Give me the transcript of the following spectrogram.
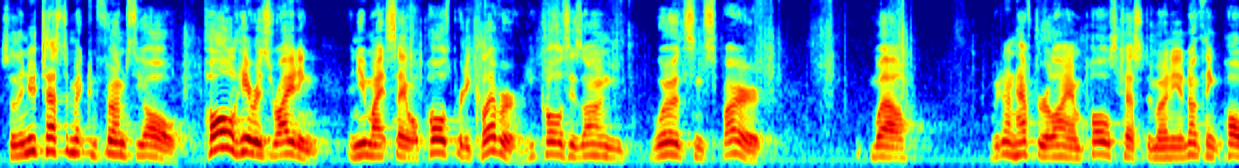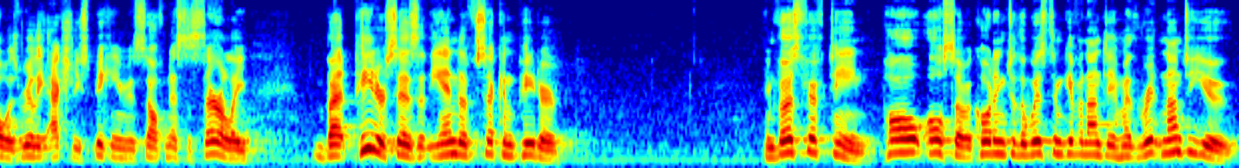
So the New Testament confirms the Old. Paul here is writing, and you might say, well, Paul's pretty clever. He calls his own words inspired. Well, we don't have to rely on Paul's testimony. I don't think Paul was really actually speaking of himself necessarily. But Peter says at the end of 2 Peter, in verse 15, Paul also, according to the wisdom given unto him, hath written unto you,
